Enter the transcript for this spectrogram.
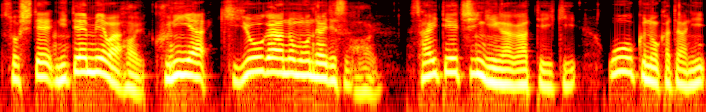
そして2点目は、はい。国や企業側の問題です。はい。最低賃金が上がっていき多くの方に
